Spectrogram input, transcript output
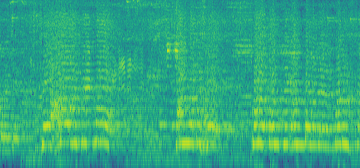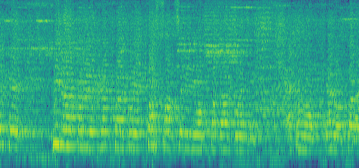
করেছে। যে হারণ বিপ্লব বাংলাদেশে গণতান্ত্রিক আন্দোলনের মানুষদেরকে বিনা কারণে গ্রেপ্তার করে দর্শক শ্রেণি অত্যাচার করেছে। এখনও কেন তারা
